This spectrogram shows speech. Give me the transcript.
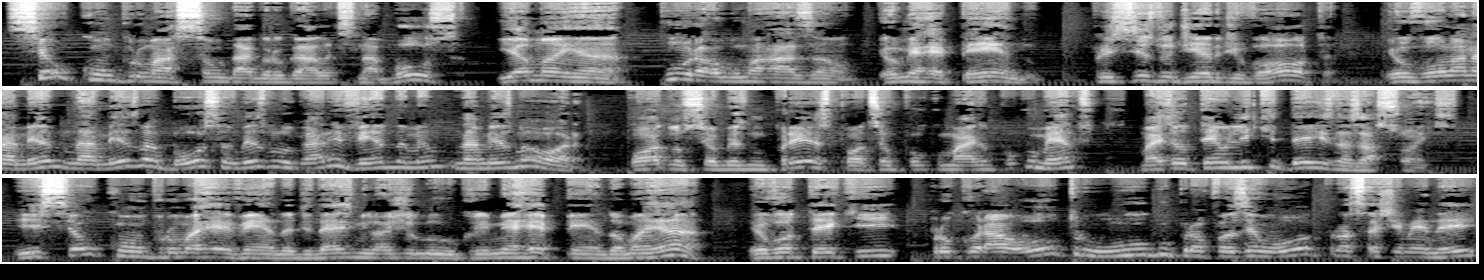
se eu compro uma ação da AgroGalaxy na bolsa e amanhã, por alguma razão, eu me arrependo, preciso do dinheiro de volta, eu vou lá na, me na mesma bolsa, no mesmo lugar e vendo na, na mesma hora. Pode não ser o mesmo preço, pode ser um pouco mais, um pouco menos, mas eu tenho liquidez nas ações. E se eu compro uma revenda de 10 milhões de lucro e me arrependo amanhã, eu vou ter que procurar outro Hugo para fazer um outro processo de M&A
